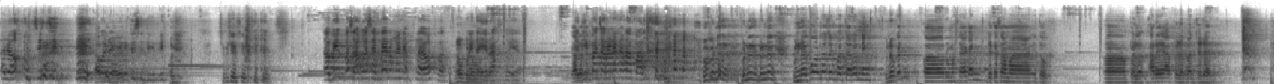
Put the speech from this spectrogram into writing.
Aduh, aku jijik. Apa Pada banget? diriku sendiri. Sip sip sip sip sip. Tapi pas aku SMP orang enak flyover Oh, di bener-bener. daerahku ya. Kalau- Jadi pacarannya di lapangan. Oh, bener bener bener bunda aku ono sing pacaran ning bunda kan eh, rumah saya kan dekat sama itu eh, bala- area balapan jaran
